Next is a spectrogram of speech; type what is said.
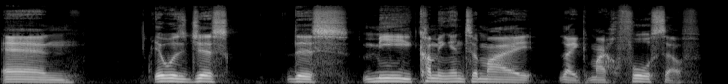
And it was just this me coming into my like my full self.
